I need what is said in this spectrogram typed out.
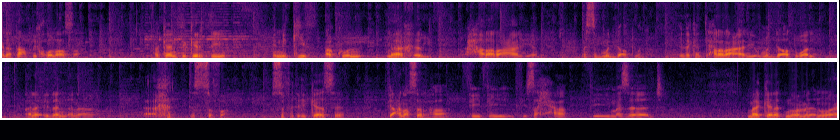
انها تعطي خلاصة. فكان فكرتي إني كيف أكون ماخذ حرارة عالية؟ بس بمدة أطول. إذا كانت الحرارة عالية ومدة أطول أنا إذا أنا أخذت الصفة صفة الكاسة في عناصرها في في في صحة في مزاج. ما كانت نوع من أنواع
